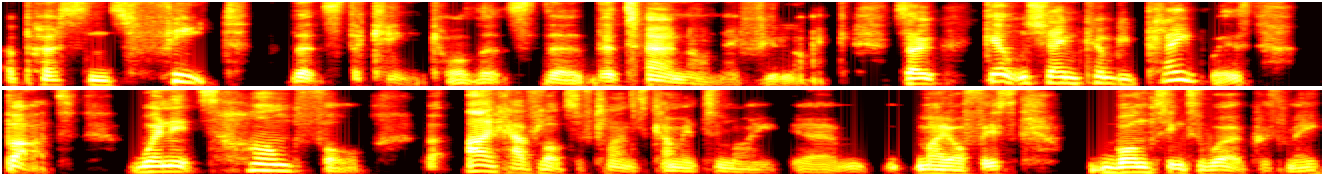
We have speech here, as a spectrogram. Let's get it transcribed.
a person's feet. That's the kink or that's the, the turn on, if you like. So guilt and shame can be played with, but when it's harmful, I have lots of clients come into my um, my office wanting to work with me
